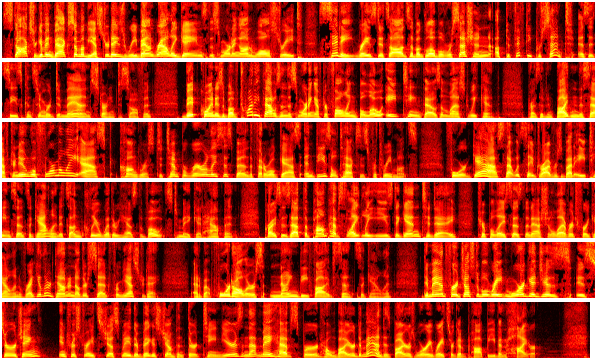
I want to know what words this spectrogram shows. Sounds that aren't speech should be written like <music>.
Stocks are giving back some of yesterday's rebound rally gains this morning on Wall Street. Citi raised its odds of a global recession up to 50% as it sees consumer demand starting to soften. Bitcoin is above 20,000 this morning after falling below 18,000 last weekend. President Biden this afternoon will formally ask Congress to temporarily suspend the federal gas and diesel taxes for 3 months. For gas, that would save drivers about 18 cents a gallon. It's unclear whether he has the votes to make it happen. Prices at the pump have slightly eased again today. AAA says the national average for a gallon of regular down another cent from yesterday at about $4.95 a gallon. Demand for adjustable rate mortgages is surging. Interest rates just made their biggest jump in 13 years, and that may have spurred home buyer demand as buyers worry rates are going to pop even higher.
